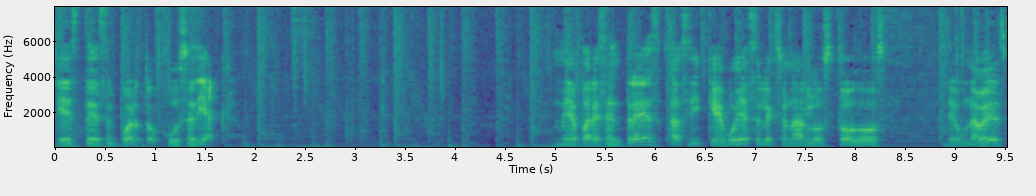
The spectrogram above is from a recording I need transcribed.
este es el puerto, QCDIAC. Me aparecen tres, así que voy a seleccionarlos todos de una vez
